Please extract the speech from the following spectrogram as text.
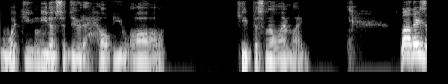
what do you need us to do to help you all keep this in the limelight? Well, there's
